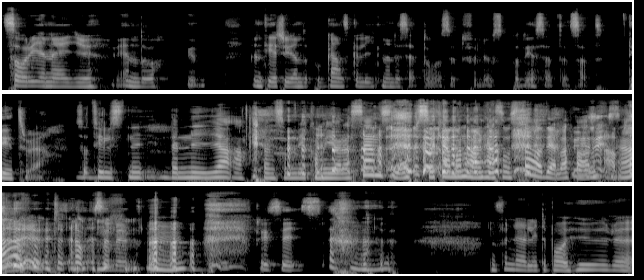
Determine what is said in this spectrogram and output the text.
sorgen är ju ändå, den ter sig ju ändå på ganska liknande sätt oavsett förlust på det sättet. Så att det tror jag. Så tills ni, den nya appen som ni kommer göra sen släpps så kan man ha den här som stöd i alla fall. Precis. Ja. Absolut. Absolut. Mm. Precis. Jag funderar lite på hur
